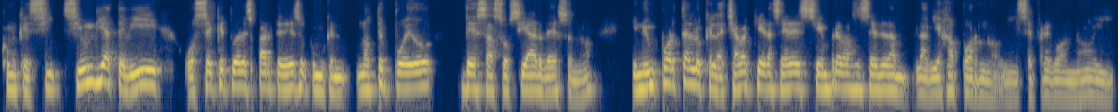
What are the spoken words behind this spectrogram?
como que si, si un día te vi o sé que tú eres parte de eso, como que no te puedo desasociar de eso, ¿no? Y no importa lo que la chava quiera hacer, es siempre vas a ser la, vieja porno y se fregó, ¿no? Y,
